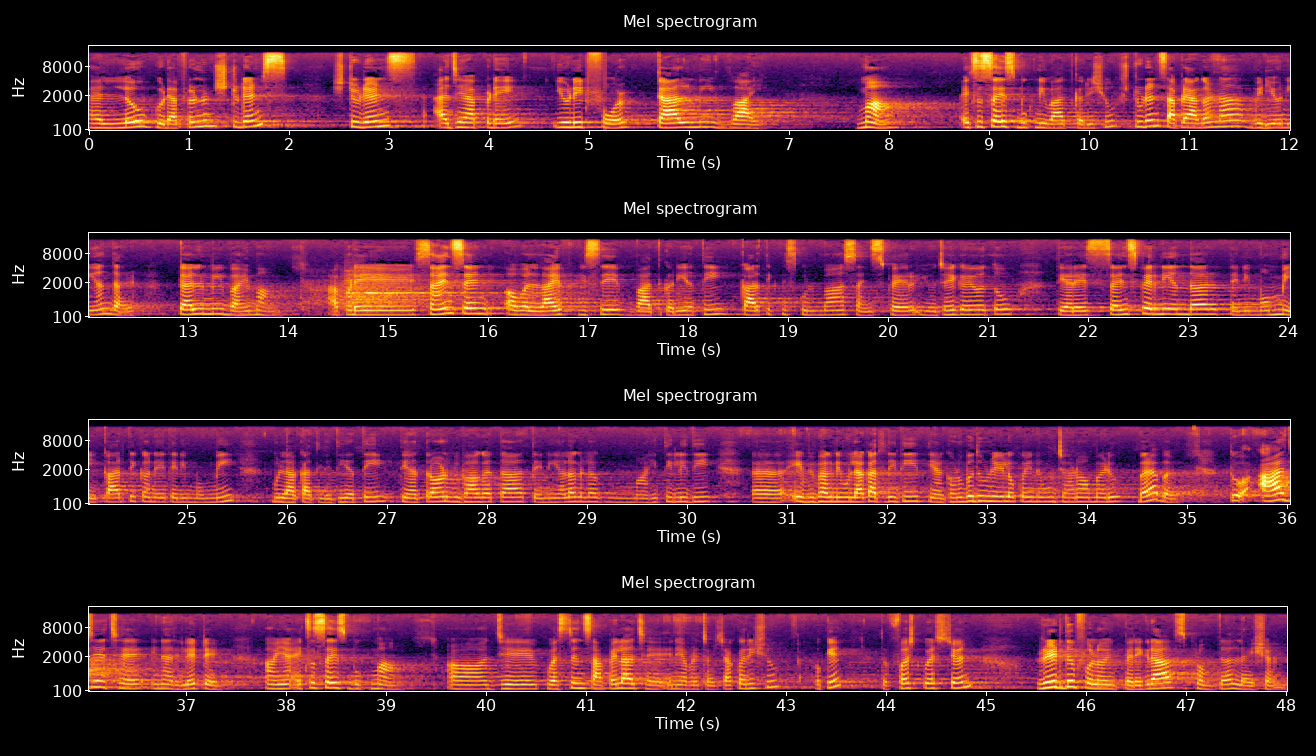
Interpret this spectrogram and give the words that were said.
Hello good afternoon students students આજે આપણે unit four tell me વાયમાં એક્સરસાઇઝ બુકની વાત કરીશું. સ્ટુડન્ટ્સ આપણે આગળના વિડીયોની અંદર ટલમી વાયમાં આપણે સાયન્સ એન્ડ અવર લાઈફ વિશે વાત કરી હતી. કાર્તિકની સ્કૂલમાં સાયન્સ ફેર યોજાઈ ગયો હતો. ત્યારે સાયન્સ ફેરની અંદર તેની મમ્મી કાર્તિક અને તેની મમ્મી મુલાકાત લીધી હતી. ત્યાં ત્રણ વિભાગ હતા. તેની અલગ અલગ માહિતી લીધી. એ વિભાગની મુલાકાત લીધી. ત્યાં ઘણું બધું એ લોકોને નવું જાણવા મળ્યું. બરાબર? તો આ જે છે એના રિલેટેડ અહીંયા એક્સરસાઇઝ બુકમાં જે ક્વેશ્ચન્સ આપેલા છે એની આપણે ચર્ચા કરીશું. Okay? તો first question read the following paragraphs from the lesson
